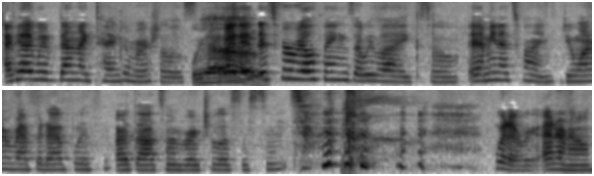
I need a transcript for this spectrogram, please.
I feel like we've done like ten commercials. We But have. it, it's for real things that we like. So I mean, it's fine. Do you want to wrap it up with our thoughts on virtual assistants? Whatever. I don't know.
